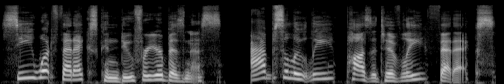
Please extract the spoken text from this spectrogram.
See what FedEx can do for your business. Absolutely, positively FedEx.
